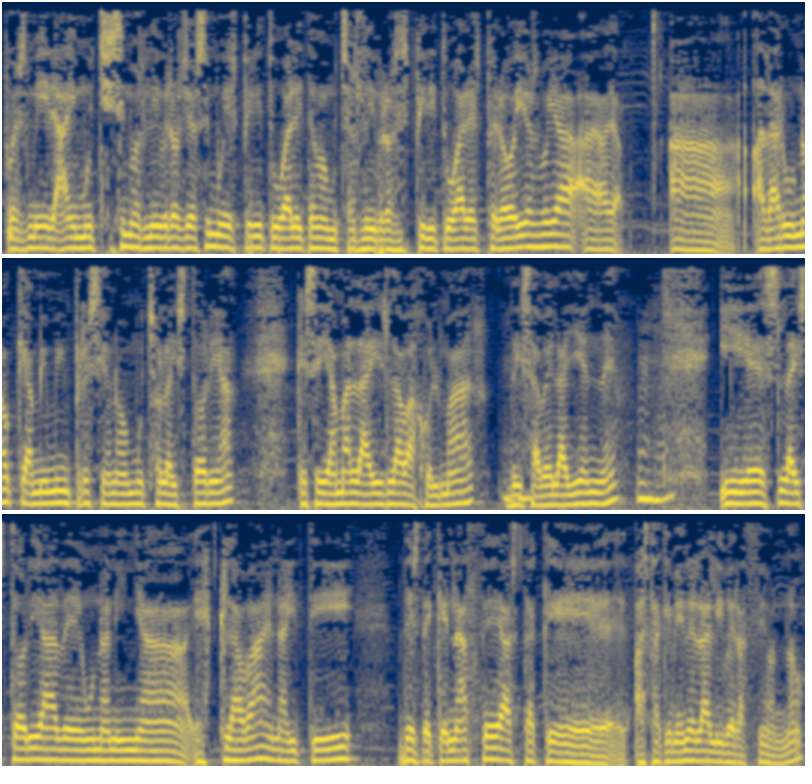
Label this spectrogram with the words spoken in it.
Pues mira, hay muchísimos libros. Yo soy muy espiritual y tengo muchos libros espirituales, pero hoy os voy a, a- a- a dar uno que a mí me impresionó mucho la historia, que se llama La isla bajo el mar, de Isabel Allende, y es la historia de una niña esclava en Haití desde que nace hasta que hasta que viene la liberación, ¿no?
